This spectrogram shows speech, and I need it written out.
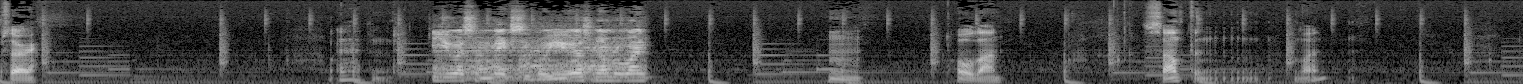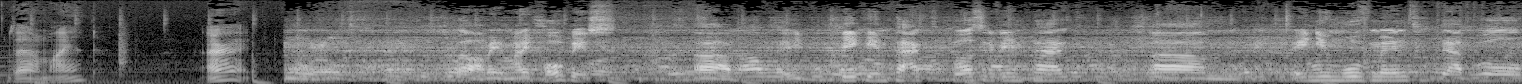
Sorry. What happened? U.S. and Mexico, U.S. number one Hmm. Hold on. Something. What? Is that on my end? Alright. World. Well, I mean, my hope is uh, a big impact, positive impact, um, a new movement that will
